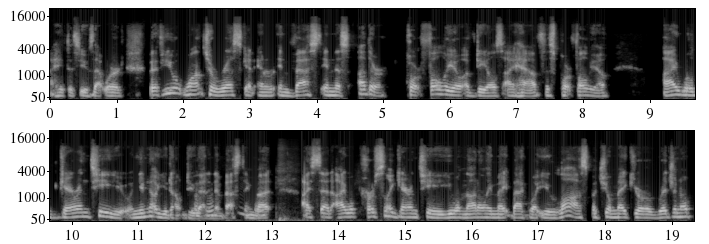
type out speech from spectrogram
I hate to use that word, but if you want to risk it and invest in this other portfolio of deals I have, this portfolio, I will guarantee you, and you know you don't do that mm-hmm. in investing, mm-hmm. but I said, I will personally guarantee you will not only make back what you lost, but you'll make your original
